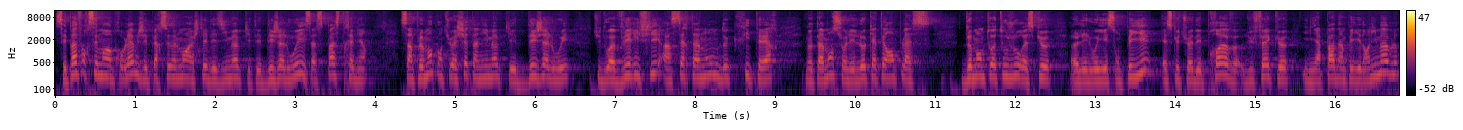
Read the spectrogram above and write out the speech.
Ce n'est pas forcément un problème, j'ai personnellement acheté des immeubles qui étaient déjà loués et ça se passe très bien. Simplement, quand tu achètes un immeuble qui est déjà loué, tu dois vérifier un certain nombre de critères, notamment sur les locataires en place. Demande-toi toujours, est-ce que euh, les loyers sont payés? Est-ce que tu as des preuves du fait qu'il n'y a pas d'impayé dans l'immeuble?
